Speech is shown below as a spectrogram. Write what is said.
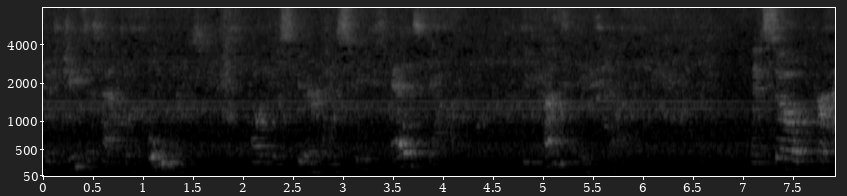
because Jesus has the fullness of the Spirit and speaks as God because he is God. And so perhaps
